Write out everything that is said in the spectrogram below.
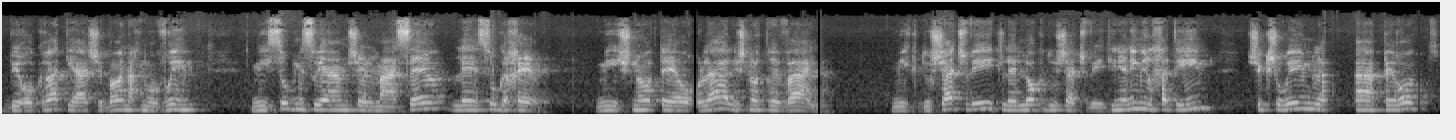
בירוקרטיה שבו אנחנו עוברים מסוג מסוים של מעשר לסוג אחר. משנות אה, עורלה לשנות רבעי, מקדושת שביעית ללא קדושת שביעית, עניינים הלכתיים שקשורים לפירות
